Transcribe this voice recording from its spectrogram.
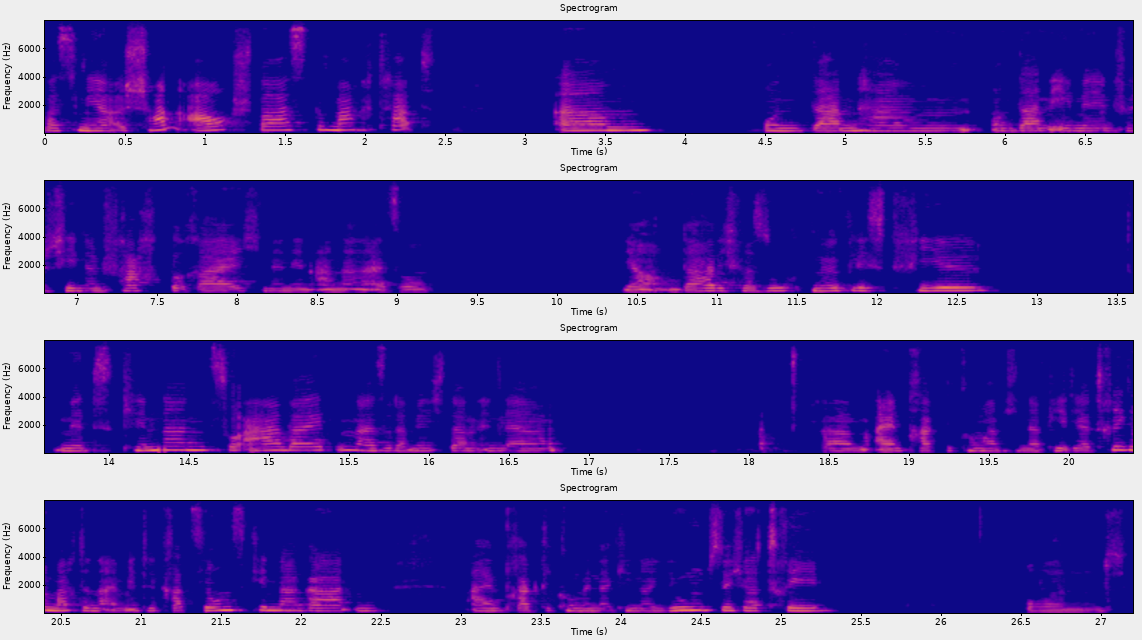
was mir schon auch Spaß gemacht hat. Ähm, und dann haben, und dann eben in den verschiedenen Fachbereichen, in den anderen, also ja, und da habe ich versucht, möglichst viel mit Kindern zu arbeiten. Also da bin ich dann in der, ähm, ein Praktikum habe ich in der Pädiatrie gemacht, in einem Integrationskindergarten ein Praktikum in der Kinder- und Jugendpsychiatrie. Und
